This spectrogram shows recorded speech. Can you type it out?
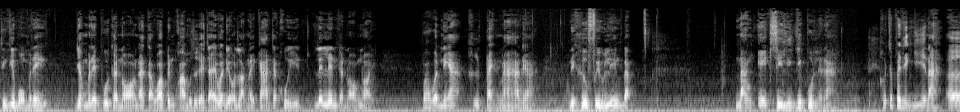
จริงๆผมไม่ได้ ยังไม่ได้พูดกับน้องนะ แต่ว่าเป็นความรู้สึกในใจว่าเดี๋ยวหลังรายการจะคุยเล่นๆกับน้องหน่อย ว่าวันนี้คือแต่งหน้าเนี่ย นี่คือฟีลลิ่งแบบนางเอกซีรีส์ญี่ปุ่นเลยนะเขาจะเป็นอย่างนี้นะเออ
